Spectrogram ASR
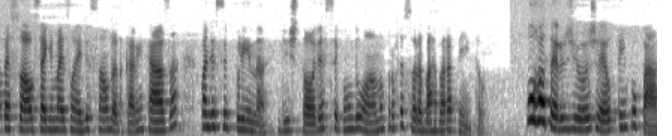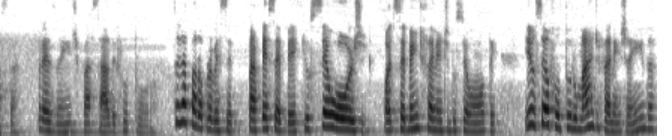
pessoal, segue mais uma edição da Educar em Casa com a disciplina de História, segundo ano, professora Bárbara Pinto. O roteiro de hoje é O Tempo Passa, Presente, Passado e Futuro. Você já parou para perceber que o seu hoje pode ser bem diferente do seu ontem e o seu futuro mais diferente ainda?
